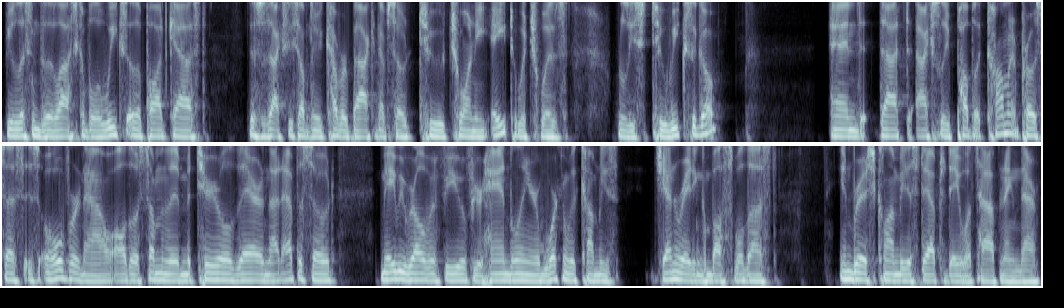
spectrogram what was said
If you listen to the last couple of weeks of the podcast, this was actually something we covered back in episode 228, which was released two weeks ago. And that actually public comment process is over now, although some of the material there in that episode may be relevant for you if you're handling or working with companies generating combustible dust in British Columbia to stay up to date what's happening there.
